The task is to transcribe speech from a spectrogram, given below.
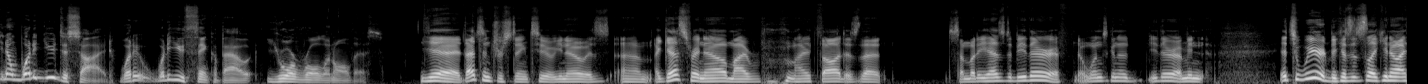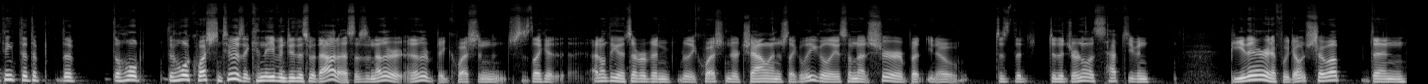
you know, what did you decide? What do, what do you think about your role in all this? Yeah, that's interesting too. You know, is um, I guess right now my my thought is that somebody has to be there. If no one's gonna be there, I mean, it's weird because it's like you know I think that the the the whole the whole question too is that can they even do this without us? Is another another big question. Just like it, I don't think that's ever been really questioned or challenged like legally, so I'm not sure. But you know, does the do the journalists have to even be there? And if we don't show up, then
